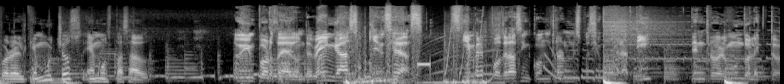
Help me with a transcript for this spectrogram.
por el que muchos hemos pasado. No importa de dónde vengas o quién seas, siempre podrás encontrar un espacio para ti dentro del mundo lector.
